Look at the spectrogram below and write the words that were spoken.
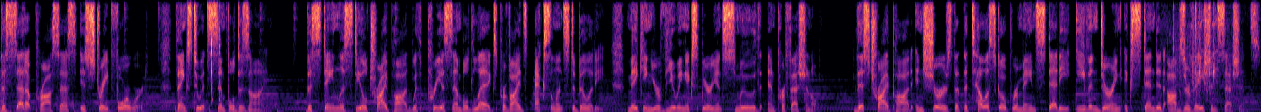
The setup process is straightforward, thanks to its simple design. The stainless steel tripod with pre-assembled legs provides excellent stability, making your viewing experience smooth and professional. This tripod ensures that the telescope remains steady even during extended observation sessions.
